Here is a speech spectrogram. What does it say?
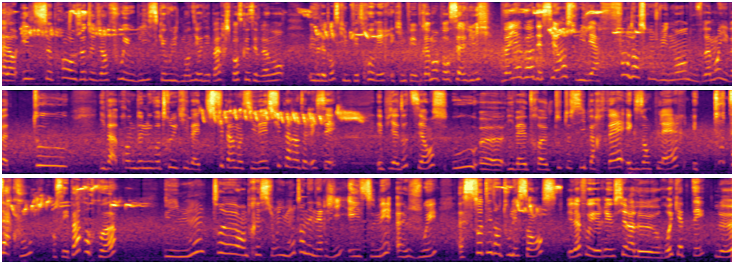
Alors il se prend au jeu, devient fou et oublie ce que vous lui demandiez au départ, je pense que c'est vraiment une réponse qui me fait trop rire qui me fait vraiment penser à lui. Il va y avoir des séances où il est à fond dans ce que je lui demande, où vraiment il va tout, il va apprendre de nouveaux trucs, il va être super motivé, super intéressé. Et puis il y a d'autres séances où euh, il va être tout aussi parfait, exemplaire, et tout à coup, on sait pas pourquoi, il monte en pression, il monte en énergie et il se met à jouer, à sauter dans tous les sens. Et là, il faut réussir à le recapter, le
